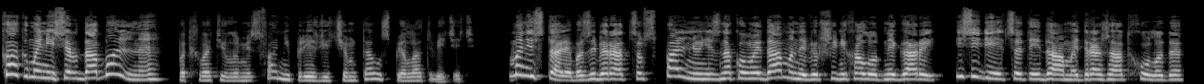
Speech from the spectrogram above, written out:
«Как мы не сердобольны!» — подхватила мисс Фанни, прежде чем та успела ответить. Мы не стали бы забираться в спальню незнакомой дамы на вершине холодной горы и сидеть с этой дамой, дрожа от холода,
